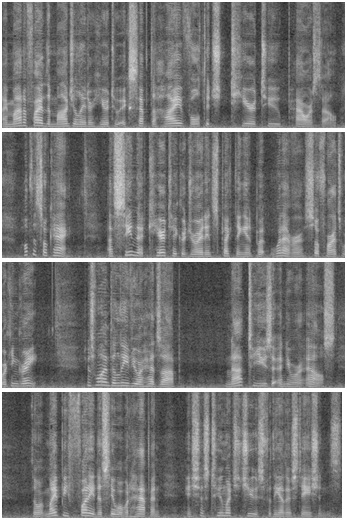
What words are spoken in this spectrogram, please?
I modified the modulator here to accept the high voltage tier 2 power cell. Hope that's okay. I've seen that caretaker droid inspecting it, but whatever. So far it's working great. Just wanted to leave you a heads up. Not to use it anywhere else. Though it might be funny to see what would happen, it's just too much juice for the other stations.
